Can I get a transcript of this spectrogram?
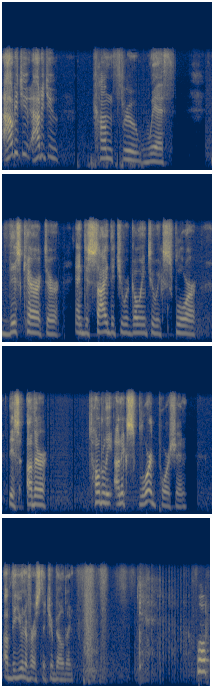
how did you how did you come through with this character and decide that you were going to explore this other totally unexplored portion of the universe that you're building? Well,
